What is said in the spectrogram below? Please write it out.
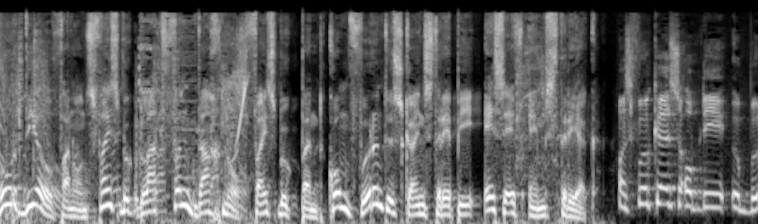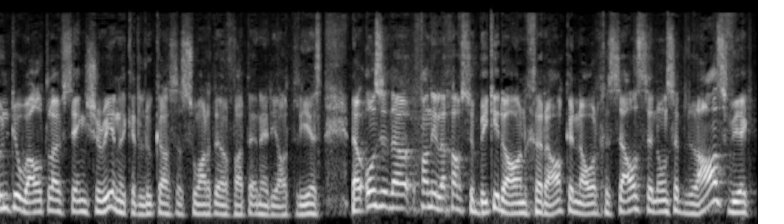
Word deel van ons Facebookblad vandag nog facebook.com vorentoe skuinstreepie sfm streek. Ons fokus op die Ubuntu Wildlife Sanctuary en ek het Lukas se swarte of wat in die ateljee is. Nou ons het nou van die lig af so bietjie daarin geraak en daaroor gesels en ons het laas week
